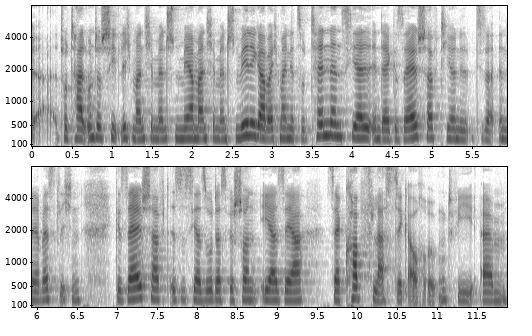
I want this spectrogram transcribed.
äh, total unterschiedlich, manche Menschen mehr, manche Menschen weniger, aber ich meine jetzt so tendenziell in der Gesellschaft hier, in, dieser, in der westlichen Gesellschaft ist es ja so, dass wir schon eher sehr, sehr kopflastig auch irgendwie ähm,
